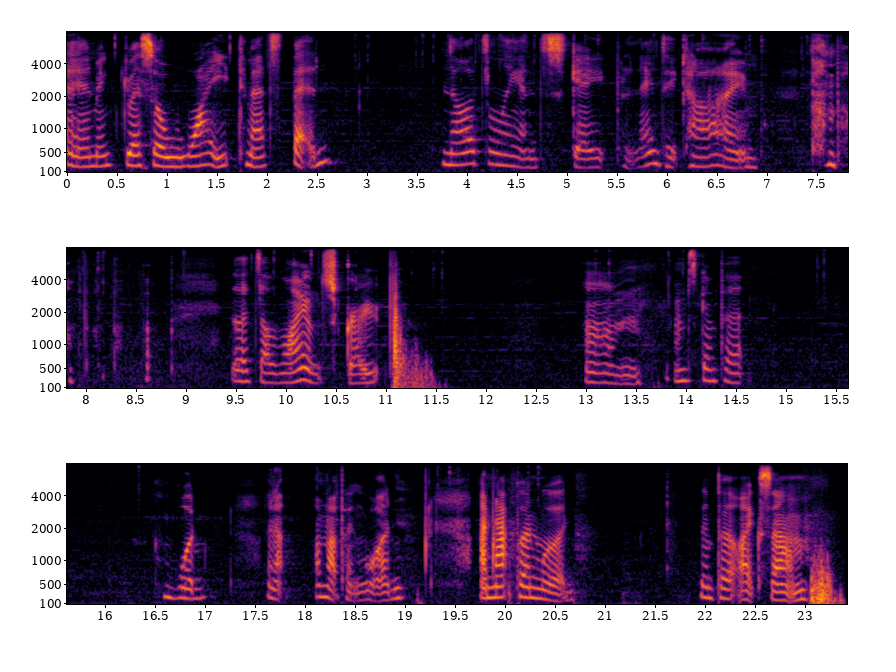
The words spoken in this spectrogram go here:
And make dresser white to match the bed. Now it's landscape. Landscape time. That's a landscape. Um, I'm just gonna put wood. No, I'm not putting wood. I'm not putting wood. I'm gonna put like some,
